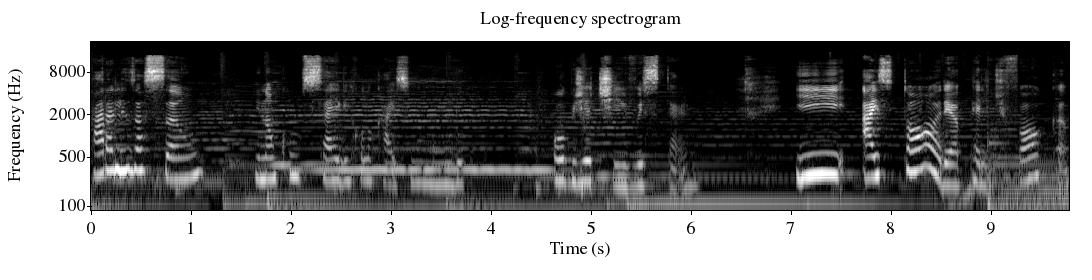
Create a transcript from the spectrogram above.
paralisação e não consegue colocar isso no mundo objetivo externo. E a história Pele de Foca,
